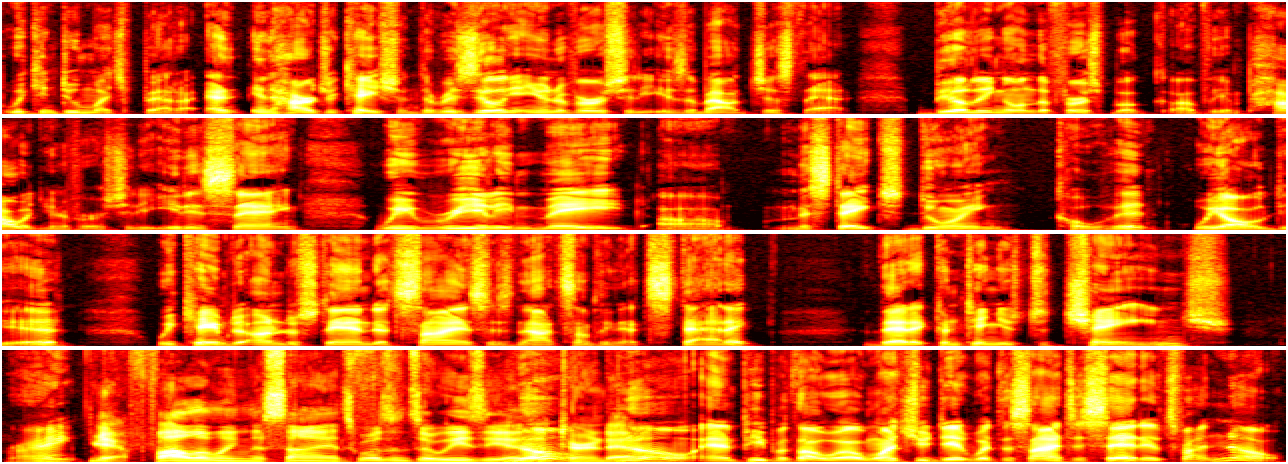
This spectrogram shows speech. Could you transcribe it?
we can do much better. And in higher education, the Resilient University is about just that. Building on the first book of the Empowered University, it is saying we really made uh, mistakes during COVID. We all did. We came to understand that science is not something that's static, that it continues to change. Right? Yeah, following the science wasn't so easy as no, it turned out. No, and people thought, well, once you did what the scientists said, it's fine. No,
